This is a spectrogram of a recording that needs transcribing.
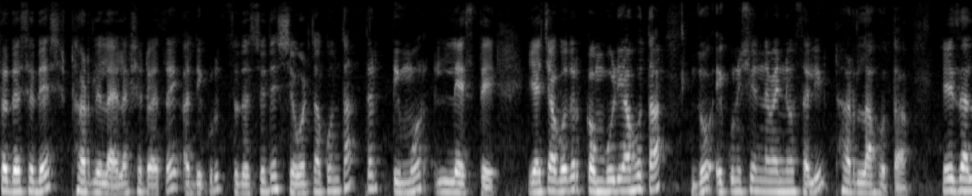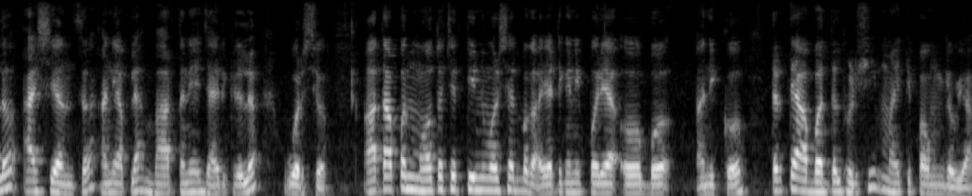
सदस्य देश ठरलेला आहे. लक्षात ठेवायचं आहे अधिकृत सदस्य देश शेवटचा कोणता? तर तिमोर लेस्ते. याच्या अगोदर कंबोडिया होता जो एकोणीसशे नव्याण्णव साली ठरला होता. हे झालं आशियानचं आणि आपल्या भारताने जाहीर केलेलं वर्ष. आता आपण महत्त्वाचे तीन वर्ष आहेत बघा. या ठिकाणी पर्याय अ ब आणि क. तर त्याबद्दल थोडीशी माहिती पाहून घेऊया.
